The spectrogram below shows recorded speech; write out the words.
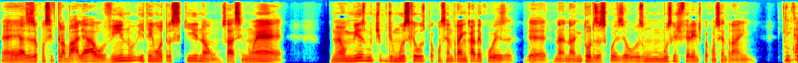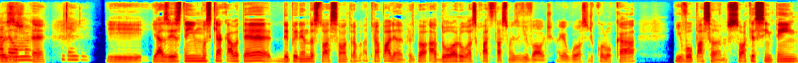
é, às vezes eu consigo trabalhar ouvindo, e tem outras que não, sabe assim, não é. Não é o mesmo tipo de música que eu uso para concentrar em cada coisa, é, na- na- em todas as coisas. Eu uso uma música diferente para concentrar em, em Em cada coisas. uma. é, Entendi. e, e às vezes tem umas que acaba até, dependendo da situação, atra- atrapalhando. Por exemplo, eu adoro as quatro estações do Vivaldi. Aí eu gosto de colocar e vou passando. Só que assim, tem,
